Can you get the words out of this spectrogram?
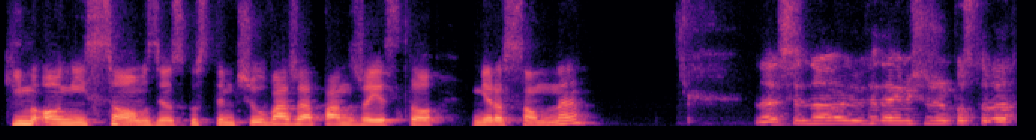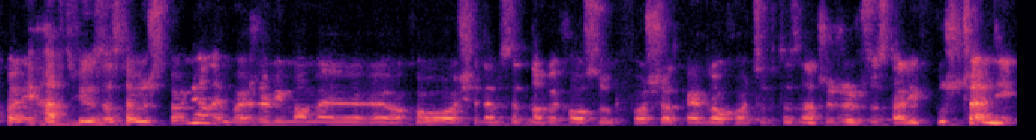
kim oni są. W związku z tym, czy uważa pan, że jest to nierozsądne? Znaczy, no, wydaje mi się, że postulat pani Hartwig został już spełniony, bo jeżeli mamy e, około 700 nowych osób w ośrodkach dla uchodźców, to znaczy, że już zostali wpuszczeni.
